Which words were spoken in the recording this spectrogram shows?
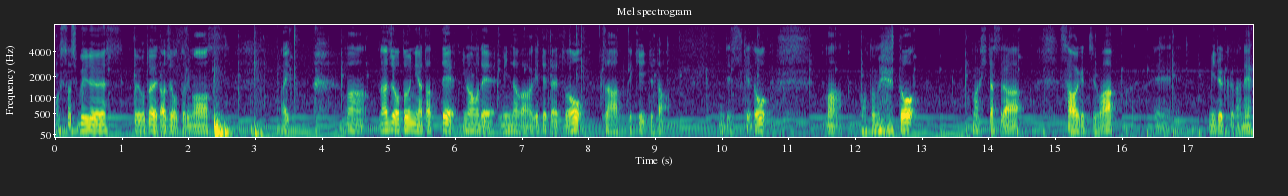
お久しぶりです。ということでラジオを撮ります。はい。まあラジオを撮るにあたって今までみんなが上げてたやつをザーって聞いてたんですけどまあまとめるとまあひたすら沢口は、えーミルクがね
